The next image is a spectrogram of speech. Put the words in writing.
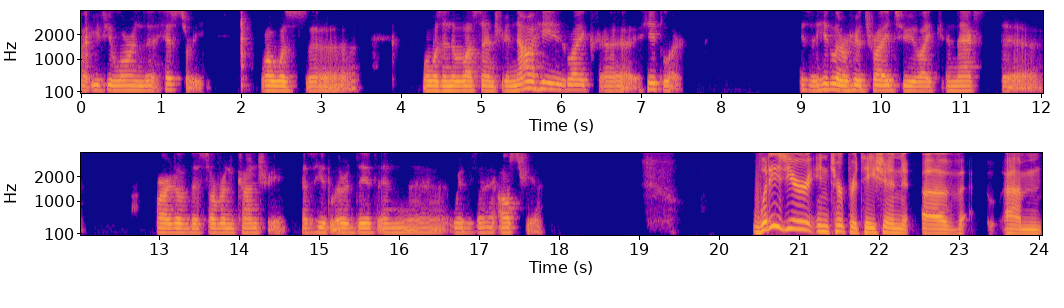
uh, if you learn the history what was uh, what was in the last century. Now he's like uh, hitler. Is a Hitler who tried to like annex the part of the sovereign country as Hitler did in uh, with uh, Austria. What is your interpretation of um,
